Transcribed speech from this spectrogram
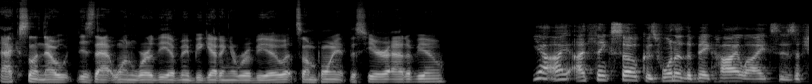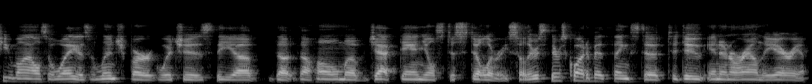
Excellent. Now, is that one worthy of maybe getting a review at some point this year out of you? Yeah, I, I think so, because one of the big highlights is a few miles away is Lynchburg, which is the uh, the the home of Jack Daniel's distillery. So there's there's quite a bit of things to to do in and around the area.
